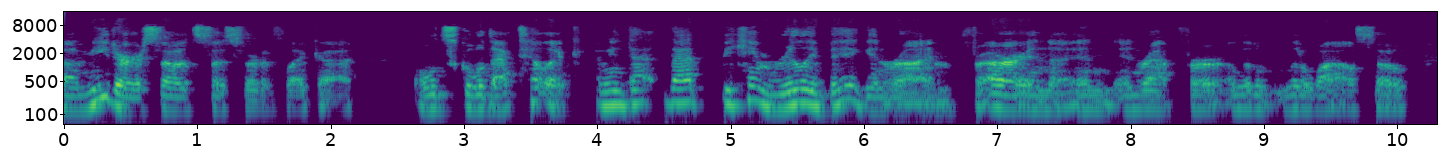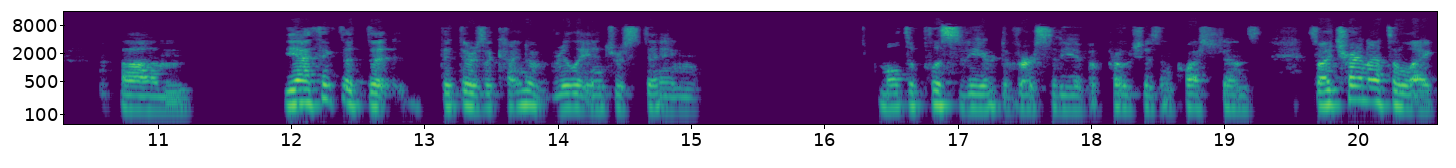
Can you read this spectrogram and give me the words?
uh, meter so it's a sort of like a old school dactylic. I mean that that became really big in rhyme for, or in in in rap for a little little while. So um, yeah, I think that the, that there's a kind of really interesting multiplicity or diversity of approaches and questions. So I try not to like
